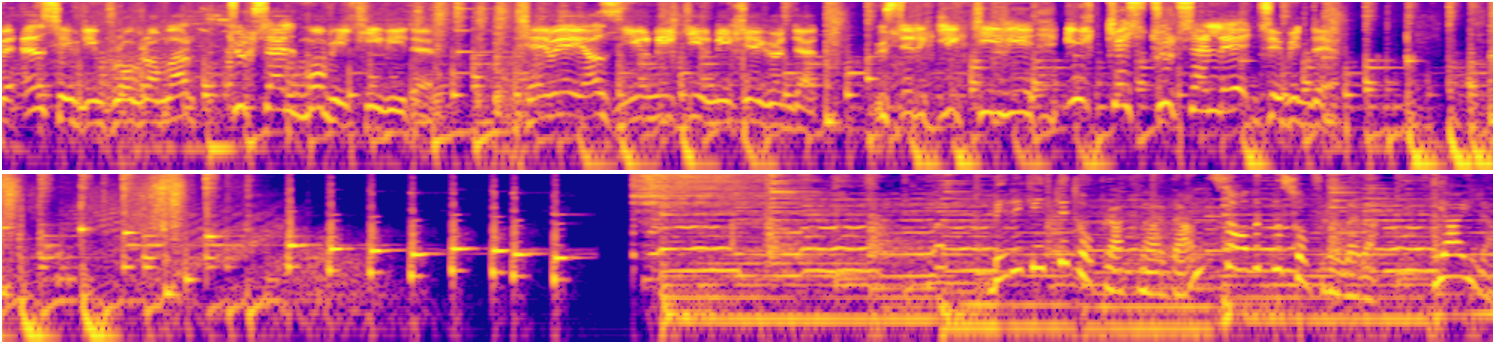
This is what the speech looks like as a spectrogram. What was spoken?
ve en sevdiğim programlar Türksel Mobil TV'de. TV yaz 22-22'ye gönder. Üstelik Lig TV ilk kez Türkcell'le cebinde. Bereketli topraklardan sağlıklı sofralara, yayla,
